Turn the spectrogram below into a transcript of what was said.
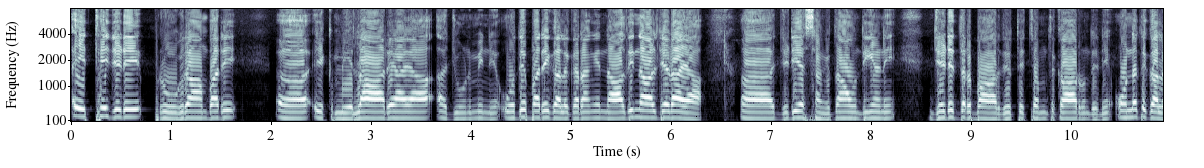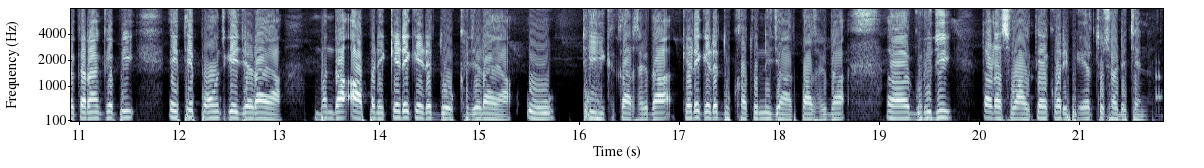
ਇੱਥੇ ਜਿਹੜੇ ਪ੍ਰੋਗਰਾਮ ਬਾਰੇ ਇੱਕ ਮੇਲਾ ਆ ਰਿਹਾ ਆ ਜੂਨ ਮਹੀਨੇ, ਉਹਦੇ ਬਾਰੇ ਗੱਲ ਕਰਾਂਗੇ। ਨਾਲ ਦੀ ਨਾਲ ਜਿਹੜਾ ਆ ਜਿਹੜੀਆਂ ਸੰਗਤਾਂ ਆਉਂਦੀਆਂ ਨੇ, ਜਿਹੜੇ ਦਰਬਾਰ ਦੇ ਉੱਤੇ ਚਮਤਕਾਰ ਹੁੰਦੇ ਨੇ, ਉਹਨਾਂ ਤੇ ਗੱਲ ਕਰਾਂਗੇ ਵੀ ਇੱਥੇ ਪਹੁੰਚ ਕੇ ਜਿਹੜਾ ਆ, ਬੰਦਾ ਆਪਣੇ ਕਿਹੜੇ ਕਿਹੜੇ ਦੁੱਖ ਜਿਹੜਾ ਆ, ਉਹ ਠੀਕ ਕਰ ਸਕਦਾ ਕਿਹੜੇ ਕਿਹੜੇ ਦੁੱਖਾਂ ਤੋਂ ਨਿਜਾਤ ਪਾ ਸਕਦਾ। ਗੁਰੂ ਜੀ, ਤੁਹਾਡਾ ਸਵਾਗਤ ਹੈ। ਇੱਕ ਵਾਰੀ ਫੇਰ ਤੋਂ ਸਾਡੇ ਚੈਨਲ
